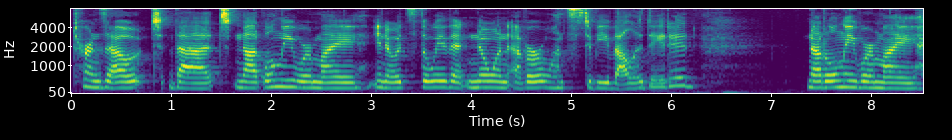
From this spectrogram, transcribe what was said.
Turns out that not only were my, you know, it's the way that no one ever wants to be validated. Not only were my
